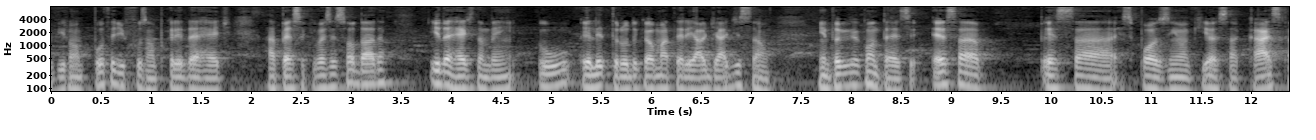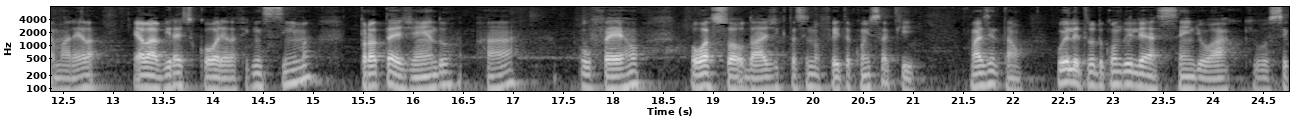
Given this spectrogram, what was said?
vira uma poça de fusão porque ele derrete a peça que vai ser soldada e derrete também o eletrodo que é o material de adição. Então o que, que acontece? Essa essa esse pozinho aqui, ó, essa casca amarela, ela vira escória, ela fica em cima protegendo a o ferro ou a soldagem que está sendo feita com isso aqui. Mas então, o eletrodo quando ele acende o arco que você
